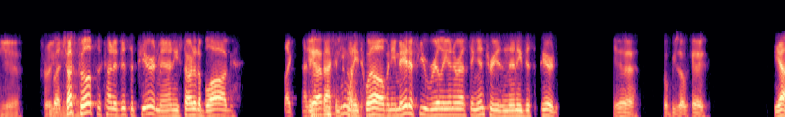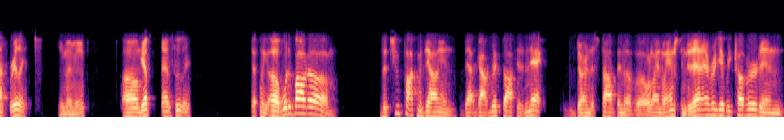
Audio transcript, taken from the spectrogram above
Yeah. Crazy, but Chuck man. Phillips has kind of disappeared, man. He started a blog, like I think Yeah, back in seen him. 2012, and he made a few really interesting entries, and then he disappeared. Yeah. Hope he's okay. Yeah, really. You know what I mean? Um, Yep, absolutely. Definitely. Uh, what about um the Tupac medallion that got ripped off his neck during the stomping of uh, Orlando Anderson? Did that ever get recovered? And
